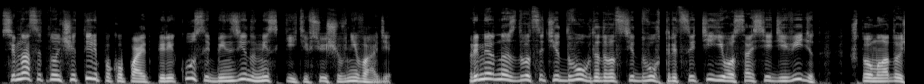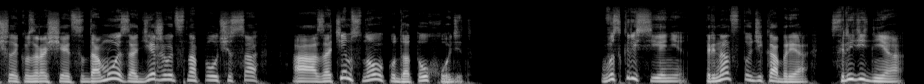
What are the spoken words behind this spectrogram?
В 17.04 покупает перекус и бензин в Меските, все еще в Неваде. Примерно с 22 до 22.30 его соседи видят, что молодой человек возвращается домой, задерживается на полчаса, а затем снова куда-то уходит. В воскресенье, 13 декабря, среди дня,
